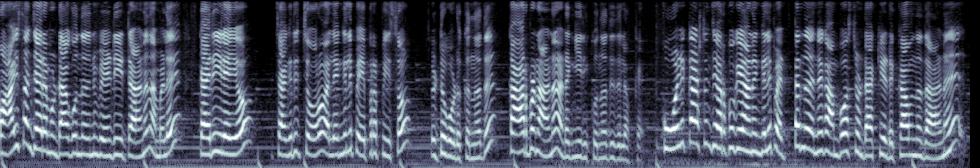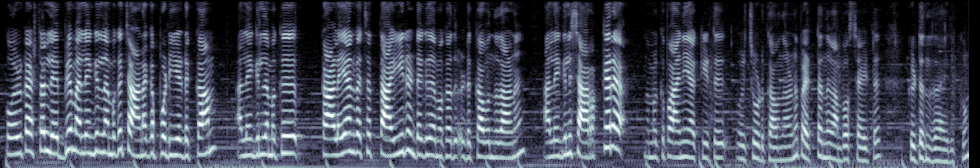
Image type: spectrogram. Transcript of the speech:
വായു സഞ്ചാരം ഉണ്ടാകുന്നതിന് വേണ്ടിയിട്ടാണ് നമ്മൾ കരിയിലയോ ചകിരിച്ചോറോ അല്ലെങ്കിൽ പേപ്പർ പീസോ ഇട്ട് കൊടുക്കുന്നത്. കാർബൺ ആണ് അടങ്ങിയിരിക്കുന്നത് ഇതിലൊക്കെ. കോഴിക്കാഷ്ടം ചേർക്കുകയാണെങ്കിൽ പെട്ടെന്ന് തന്നെ കമ്പോസ്റ്റ് ഉണ്ടാക്കി എടുക്കാവുന്നതാണ്. കോഴിക്കാഷ്ടം ലഭ്യമല്ലെങ്കിൽ നമുക്ക് ചാണകപ്പൊടി എടുക്കാം. അല്ലെങ്കിൽ നമുക്ക് കളയാൻ വെച്ച തൈരുണ്ടെങ്കിൽ നമുക്കത് എടുക്കാവുന്നതാണ്. അല്ലെങ്കിൽ ശർക്കര നമുക്ക് പാനിയാക്കിയിട്ട് ഒഴിച്ചു കൊടുക്കാവുന്നതാണ്. പെട്ടെന്ന് കമ്പോസ്റ്റ് ആയിട്ട് കിട്ടുന്നതായിരിക്കും.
